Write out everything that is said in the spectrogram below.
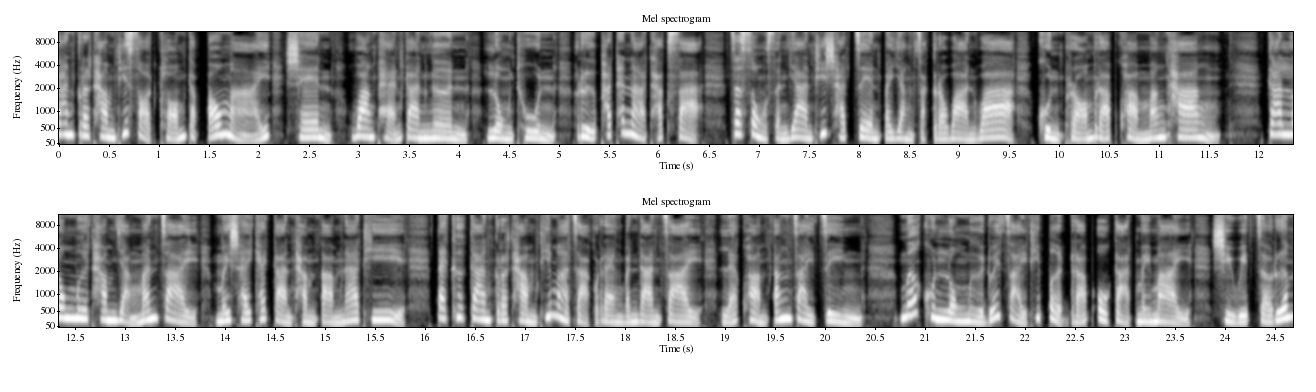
การกระทำที่สอดคล้องกับเป้าหมาย เช่น วางแผนการเงิน ลงทุน หรือพัฒนาทักษะ จะส่งสัญญาณที่ชัดเจนไปยังจักรวาลว่า คุณพร้อมรับความมั่งคั่ง การลงมือทำอย่างมั่นใจ ไม่ใช่แค่การทำตามหน้าที่ แต่คือการกระทำที่มาจากแรงบันดาลใจ และความตั้งใจจริง เมื่อคุณณลงมือด้วยใจที่เปิดรับโอกาสใหม่ ๆ ชีวิตจะเริ่ม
